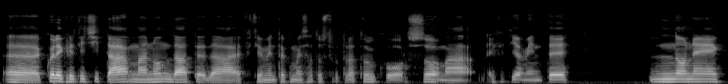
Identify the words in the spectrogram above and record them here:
eh, quelle criticità, ma non date da effettivamente come è stato strutturato il corso, ma effettivamente non è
